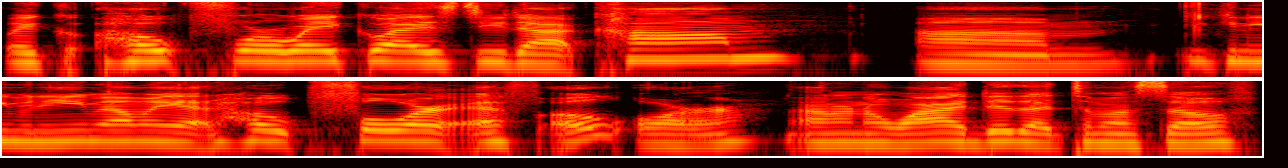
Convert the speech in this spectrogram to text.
Wake, hope for wacoisd.com. Um, you can even email me at hope for F O R. I don't know why I did that to myself.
